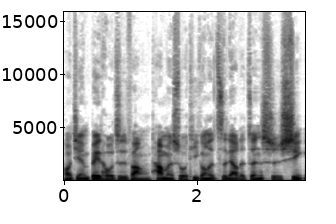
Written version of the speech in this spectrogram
好，今天被投资方他们所提供的资料的真实性，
